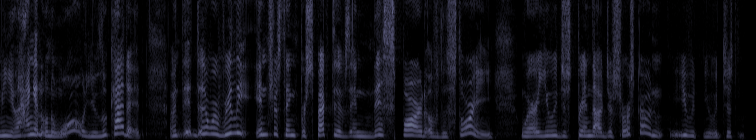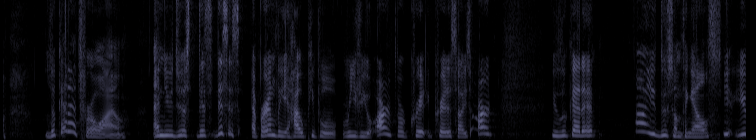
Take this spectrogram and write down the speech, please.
I mean, you hang it on the wall, you look at it. I mean, th there were really interesting perspectives in this part of the story, where you would just print out your source code and you would you would just look at it for a while, and you just this this is apparently how people review art or crit criticize art. You look at it, oh, you do something else. You, you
